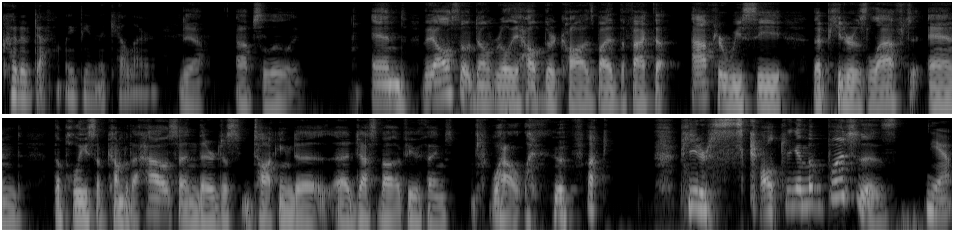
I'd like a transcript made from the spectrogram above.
could have definitely been the killer. Yeah, absolutely. And they also don't really help their cause by the fact that after we see that Peter has left and the police have come to the house and they're just talking to uh, Jess about a few things. Well, fuck, Peter's skulking in the bushes. Yeah.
